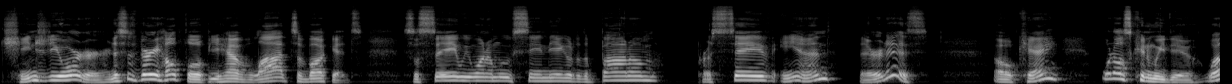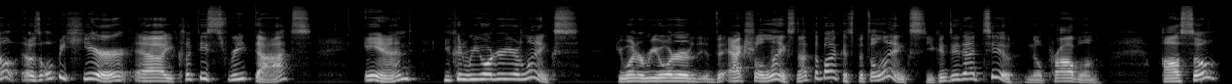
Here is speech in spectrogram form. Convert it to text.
change the order. And this is very helpful if you have lots of buckets. So say we want to move San Diego to the bottom, press save, and there it is. Okay, what else can we do? Well, it was over here, uh, you click these three dots, and you can reorder your links. If you want to reorder the actual links, not the buckets, but the links, you can do that too, no problem. Also,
